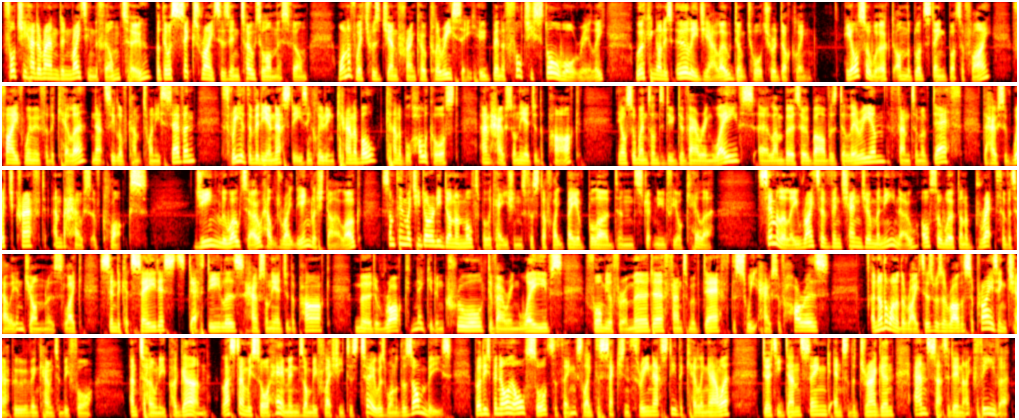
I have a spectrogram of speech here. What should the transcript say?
Fulci had a hand in writing the film too, but there were six writers in total on this film, one of which was Gianfranco Clerici, who'd been a Fulci stalwart really, working on his early giallo, Don't Torture a Duckling. He also worked on The Bloodstained Butterfly, Five Women for the Killer, Nazi Love Camp 27, three of the video nasties, including Cannibal, Cannibal Holocaust, and House on the Edge of the Park. He also went on to do Devouring Waves, uh, Lamberto Bava's Delirium, Phantom of Death, The House of Witchcraft, and The House of Clocks. Gene Luotto helped write the English dialogue, something which he'd already done on multiple occasions for stuff like Bay of Blood and Strip Nude for Your Killer. Similarly, writer Vincenzo Mannino also worked on a breadth of Italian genres like Syndicate Sadists, Death Dealers, House on the Edge of the Park, Murder Rock, Naked and Cruel, Devouring Waves, Formula for a Murder, Phantom of Death, The Sweet House of Horrors. Another one of the writers was a rather surprising chap who we've encountered before, and Tony Pagan. Last time we saw him in Zombie Flesh Eaters 2 was one of the zombies, but he's been on all sorts of things like the Section 3 Nasty, The Killing Hour, Dirty Dancing, Enter the Dragon, and Saturday Night Fever.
